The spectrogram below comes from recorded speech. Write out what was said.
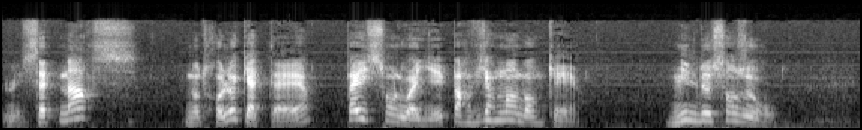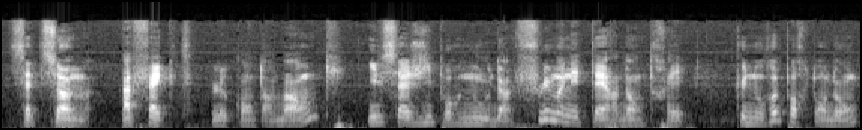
Le 7 mars, notre locataire paye son loyer par virement bancaire. 1200 euros. Cette somme affecte le compte en banque. Il s'agit pour nous d'un flux monétaire d'entrée que nous reportons donc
